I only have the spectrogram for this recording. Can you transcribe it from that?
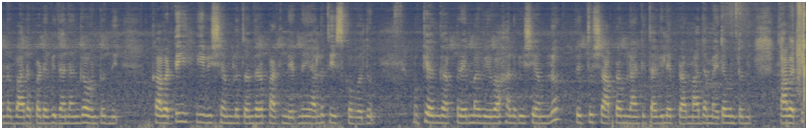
మనం బాధపడే విధానంగా ఉంటుంది. కాబట్టి ఈ విషయంలో తొందరపాటు నిర్ణయాలు తీసుకోవద్దు. ముఖ్యంగా ప్రేమ వివాహాల విషయంలో ఋతుశాపం లాంటి తగిలే ప్రమాదం అయితే ఉంటుంది. కాబట్టి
